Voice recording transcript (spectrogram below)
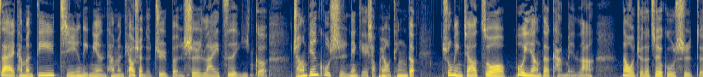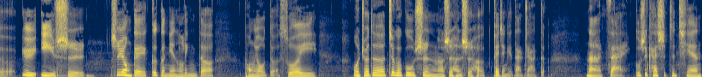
在他们第一集里面，他们挑选的剧本是来自一个床边故事，念给小朋友听的。书名叫做《不一样的卡梅拉》。那我觉得这个故事的寓意是是用给各个年龄的朋友的，所以我觉得这个故事呢是很适合推荐给大家的。那在故事开始之前。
